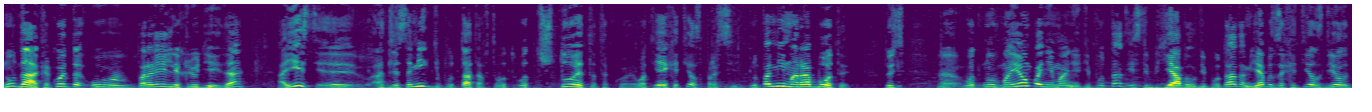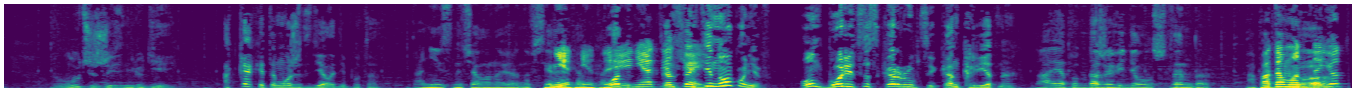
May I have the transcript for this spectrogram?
Ну да, какой-то у параллельных людей, да? А есть, э, а для самих депутатов-то, вот, вот что это такое? Вот я и хотел спросить. Ну, помимо работы. То есть, э, вот, ну, в моем понимании, депутат, если бы я был депутатом, я бы захотел сделать лучше жизнь людей. А как это может сделать депутат? Они сначала, наверное, все Нет, хотят, нет, да? Вот не отвечай. Константин Окунев, он борется с коррупцией конкретно. Да, я тут даже видел штендер. А потом он О. дает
